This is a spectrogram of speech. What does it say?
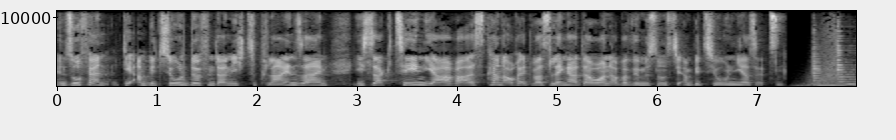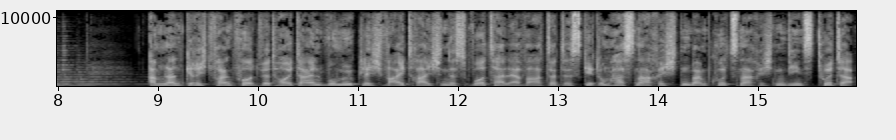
Insofern, die Ambitionen dürfen da nicht zu klein sein. Ich sage zehn Jahre, es kann auch etwas länger dauern, aber wir müssen uns die Ambitionen ja setzen. Am Landgericht Frankfurt wird heute ein womöglich weitreichendes Urteil erwartet. Es geht um Hassnachrichten beim Kurznachrichtendienst Twitter.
